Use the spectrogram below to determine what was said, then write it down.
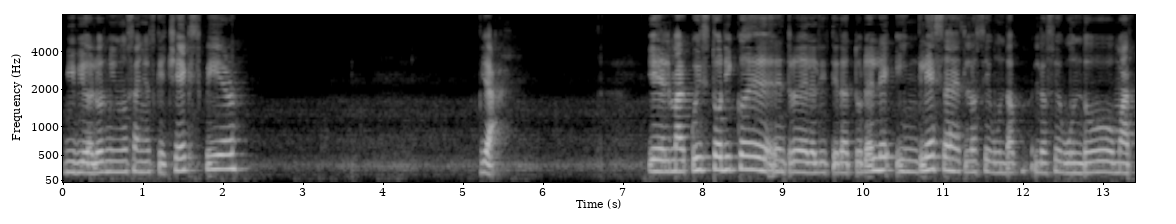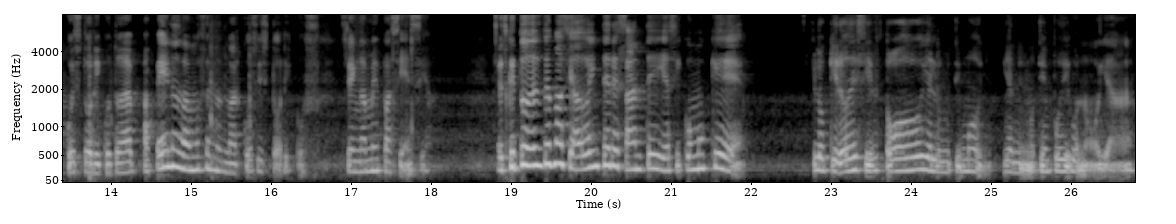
vivió los mismos años que Shakespeare, ya. Y el marco histórico dentro de la literatura inglesa es lo, segunda, lo segundo marco histórico. Toda, apenas vamos en los marcos históricos. Téngame paciencia. Es que todo es demasiado interesante y así como que lo quiero decir todo y al último y al mismo tiempo digo no ya.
